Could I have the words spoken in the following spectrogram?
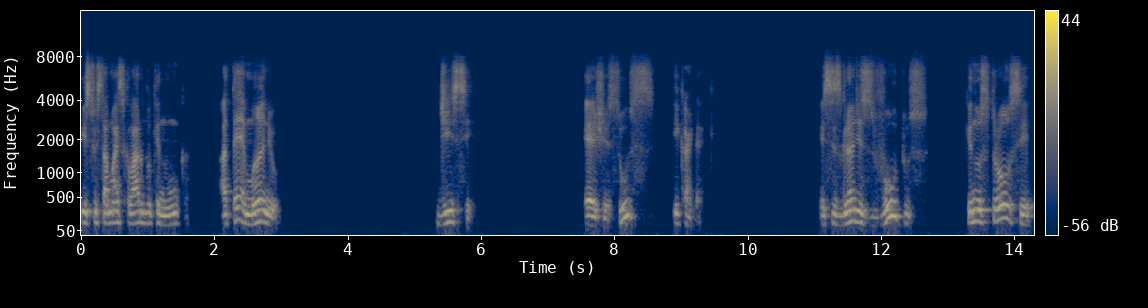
Isso está mais claro do que nunca. Até Emmanuel disse: é Jesus e Kardec esses grandes vultos que nos trouxe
